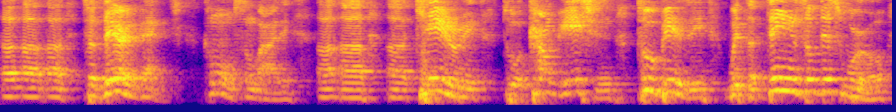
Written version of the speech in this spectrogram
uh, uh, uh, to their advantage. Come on, somebody. Uh, uh, uh, catering to a congregation too busy with the things of this world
